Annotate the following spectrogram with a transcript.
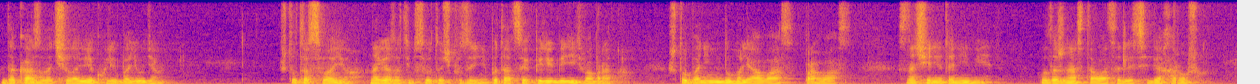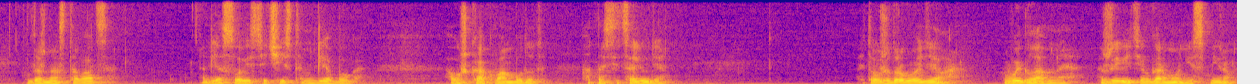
доказывать человеку либо людям что-то свое, навязывать им свою точку зрения, пытаться их переубедить в обратную, чтобы они не думали о вас, про вас. Значения это не имеет. Вы должны оставаться для себя хорошим. Вы должны оставаться для совести чистыми, для Бога. А уж как вам будут относиться люди, это уже другое дело. Вы, главное, живите в гармонии с миром,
